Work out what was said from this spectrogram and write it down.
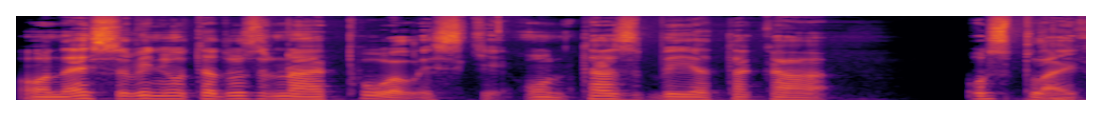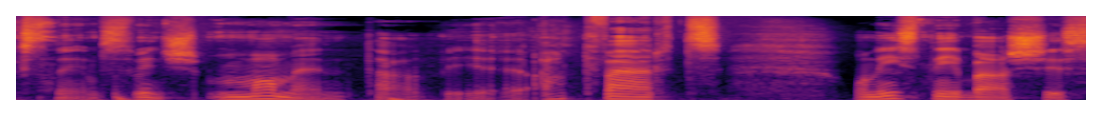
Un es viņu tad uzrunāju poliski, un tas bija tā kā uzplaiksnījums. Viņš momentā bija atvērts, un īstenībā šis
